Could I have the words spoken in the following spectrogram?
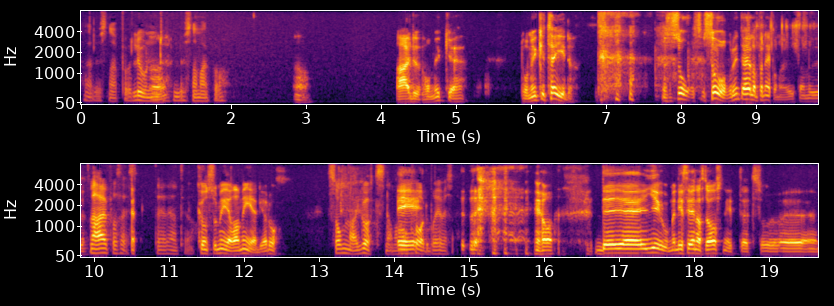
Jag lyssnar på Lund. Ja. Lyssnar man på. Ja. Nej, du har mycket, du har mycket tid. Men så, så sover du inte heller på nätterna utan du Nej precis, det är det inte jag. konsumerar media då. Somnar gott när man har en podd bredvid sig. ja, det, eh, jo men i senaste avsnittet så eh,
